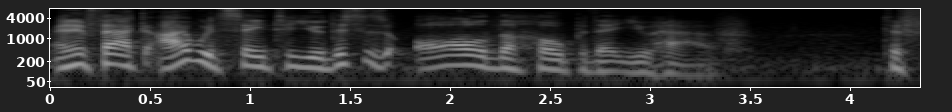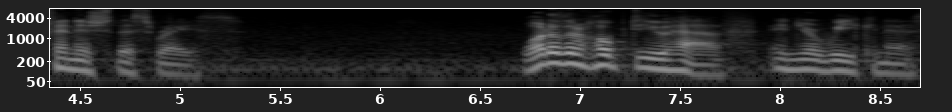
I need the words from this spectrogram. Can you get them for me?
And in fact, I would say to you, this is all the hope that you have to finish this race. What other hope do you have in your weakness?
